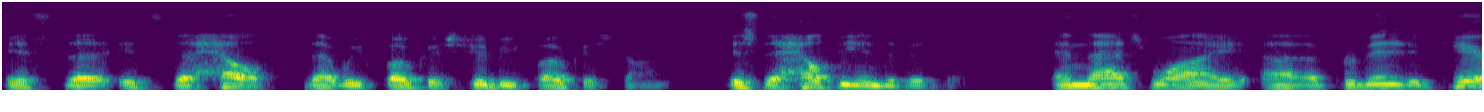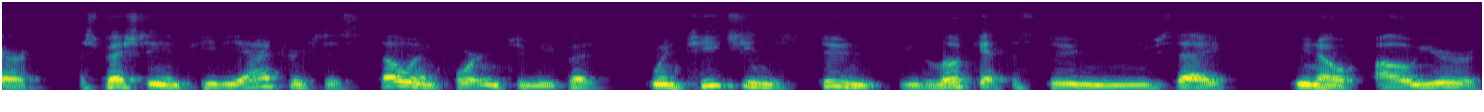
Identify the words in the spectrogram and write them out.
It's the it's the health that we focus should be focused on, is the healthy individual. And that's why uh, preventative care, especially in pediatrics, is so important to me. But when teaching the students, you look at the student and you say, you know, oh, you're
